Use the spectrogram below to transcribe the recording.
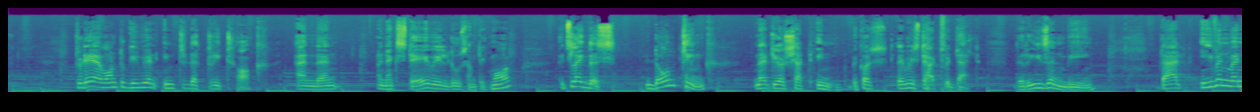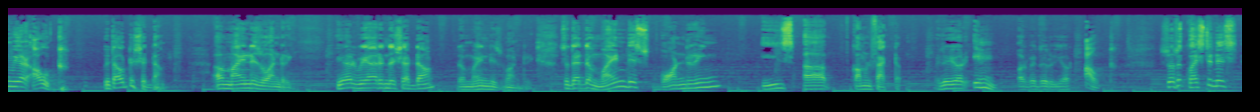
Today, I want to give you an introductory talk, and then the next day, we'll do something more. It's like this don't think that you're shut in, because let me start with that. The reason being, that even when we are out without a shutdown, our mind is wandering. Here we are in the shutdown, the mind is wandering. So that the mind is wandering is a common factor, whether you're in or whether you're out. So the question is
